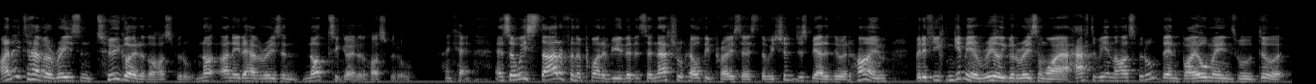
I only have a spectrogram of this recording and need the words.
I need to have a reason to go to the hospital, not I need to have a reason not to go to the hospital. Okay, and so we started from the point of view that it's a natural, healthy process that we should just be able to do at home. But if you can give me a really good reason why I have to be in the hospital, then by all means we'll do it.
